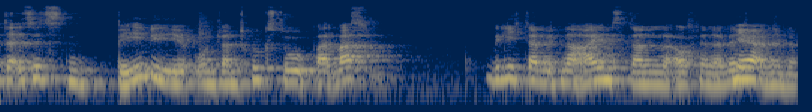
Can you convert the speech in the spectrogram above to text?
da, sitzt ein Baby und dann drückst du, wa- was will ich da mit einer Eins dann auf den Adventskalender?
